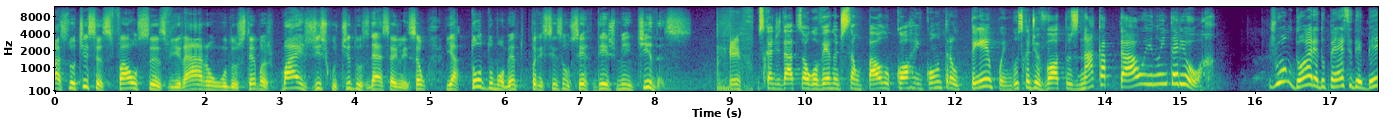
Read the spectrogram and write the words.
As notícias falsas viraram um dos temas mais discutidos nessa eleição e a todo momento precisam ser desmentidas. Os candidatos ao governo de São Paulo correm contra o tempo em busca de votos na capital e no interior. João Dória, do PSDB.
